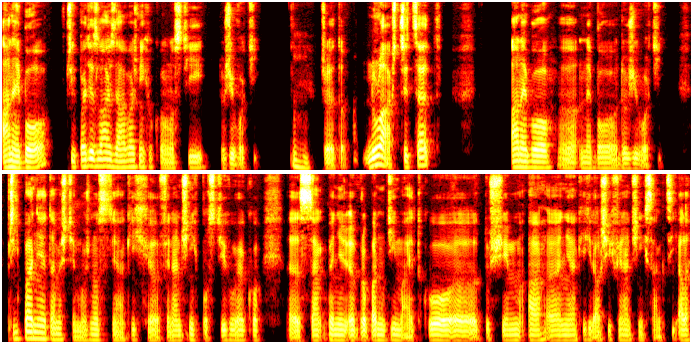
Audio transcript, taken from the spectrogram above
anebo v případě zvlášť závažných okolností do životí. Mm-hmm. Čili je to 0 až 30, anebo eh, nebo do životí. Případně je tam ještě možnost nějakých eh, finančních postihů, jako eh, eh, propadnutí majetku, tuším, a nějakých dalších finančních sankcí, ale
